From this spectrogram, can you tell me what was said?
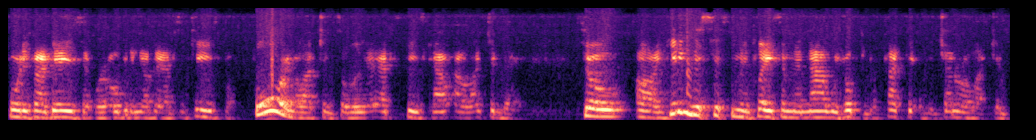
45 days that we're opening up absentees before an election so the absentees count on election day so uh, getting this system in place and then now we hope to perfect it in the general election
